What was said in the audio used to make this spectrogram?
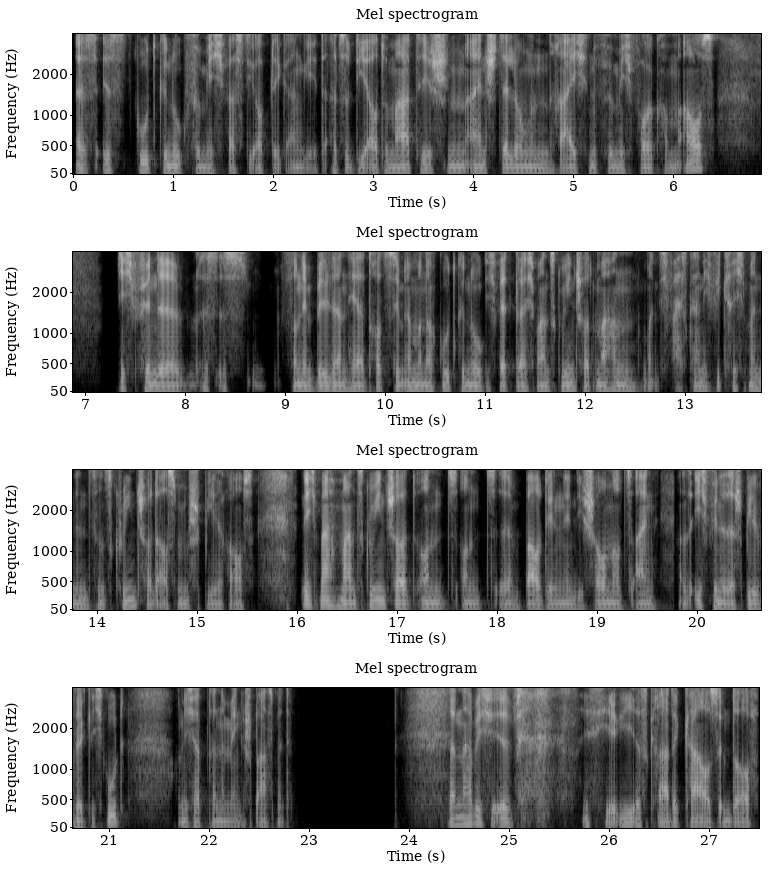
Es ist gut genug für mich, was die Optik angeht. Also die automatischen Einstellungen reichen für mich vollkommen aus. Ich finde, es ist von den Bildern her trotzdem immer noch gut genug. Ich werde gleich mal einen Screenshot machen. Ich weiß gar nicht, wie kriegt man denn so einen Screenshot aus dem Spiel raus? Ich mache mal einen Screenshot und, und äh, baue den in die Show Notes ein. Also ich finde das Spiel wirklich gut und ich habe da eine Menge Spaß mit. Dann habe ich, äh, hier, hier ist gerade Chaos im Dorf.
